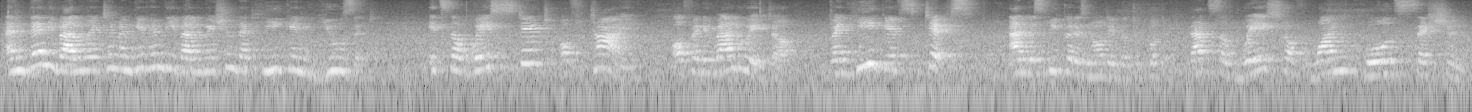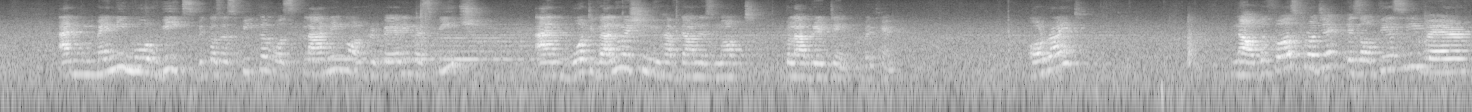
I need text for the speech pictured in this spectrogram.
and then evaluate him and give him the evaluation that he can use it. It's a wastage of time of an evaluator when he gives tips and the speaker is not able to put it. That's a waste of one whole session and many more weeks because a speaker was planning on preparing a speech and what evaluation you have done is not collaborating with him. Alright? Now the first project is obviously where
